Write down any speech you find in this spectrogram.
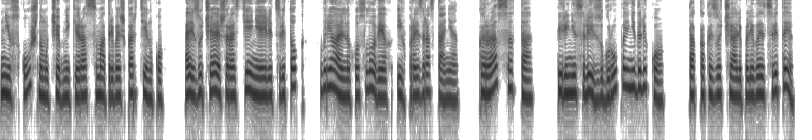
Не в скучном учебнике рассматриваешь картинку, а изучаешь растение или цветок в реальных условиях их произрастания. Красота! Перенеслись с группой недалеко, так как изучали полевые цветы,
